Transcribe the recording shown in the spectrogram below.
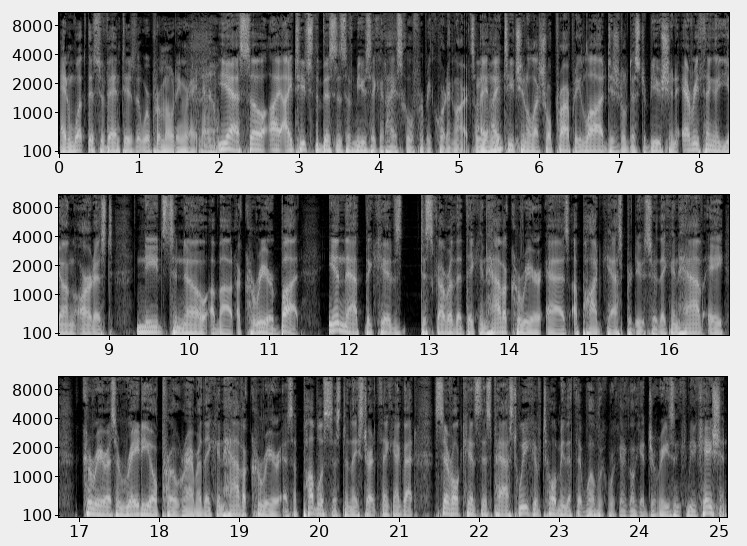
and what this event is that we're promoting right now. Yeah, so I, I teach the business of music at high school for recording arts. Mm-hmm. I, I teach intellectual property law, digital distribution, everything a young artist needs to know about a career. But in that, the kids discover that they can have a career as a podcast producer. They can have a career as a radio programmer. They can have a career as a publicist. And they start thinking, I've got several kids this past week have told me that, that well, we're going to go get degrees in communication.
